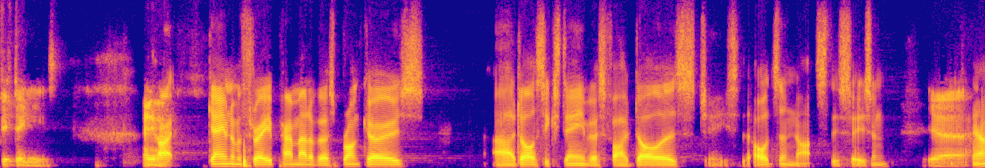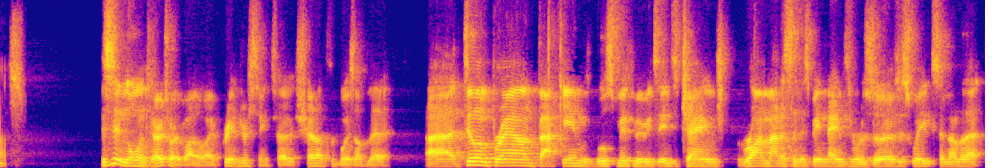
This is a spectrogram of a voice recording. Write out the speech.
15 years. Anyway, All right. Game number three: Parramatta versus Broncos. Uh, dollar sixteen versus five dollars. Jeez, the odds are nuts this season. yeah. Nuts. This is in Northern Territory, by the way. Pretty interesting. So shout out to the boys up there. Uh, Dylan Brown back in with Will Smith moving to interchange. Ryan Matterson has been named in reserves this week, so none of that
